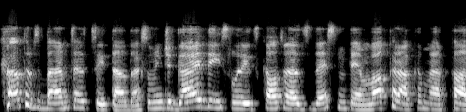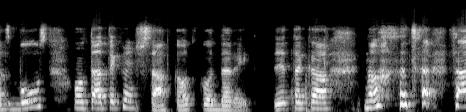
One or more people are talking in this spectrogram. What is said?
Katrs bērns ir citādāks. Viņš gaidīs līdz kaut kādiem desmitiem vakarā, kamēr kāds būs, un tad viņš sāk kaut ko darīt. Tā, kā, nu, tā, tā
